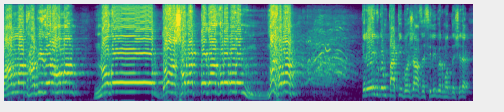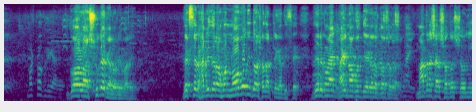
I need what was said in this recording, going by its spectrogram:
মোহাম্মদ হাফিজুর রহমান নগদ দশ হাজার টাকা করে বলেন, মারহাবা! কে এইরকম পার্টি বসে আছে স্লিপের মধ্যে, সেটা গলা শুকে গেল রে বারে। দেখছেন, হাফিজুর রহমান নগদই দশ হাজার টাকা দিছে। যেরকম এক ভাই নগদ দিয়ে গেল দশ হাজার। মাদ্রাসার সদস্য উনি।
